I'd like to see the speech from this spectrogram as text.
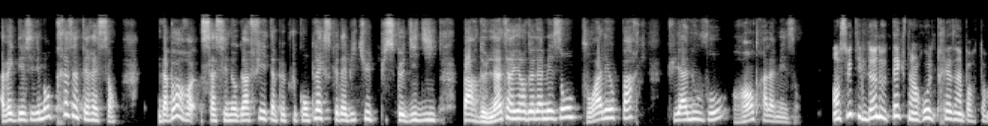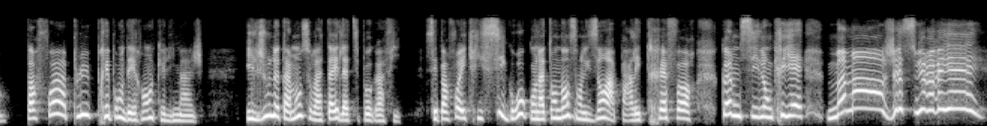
avec des éléments très intéressants. D'abord, sa scénographie est un peu plus complexe que d'habitude puisque Didi part de l'intérieur de la maison pour aller au parc, puis à nouveau rentre à la maison. Ensuite, il donne au texte un rôle très important, parfois plus prépondérant que l'image. Il joue notamment sur la taille de la typographie. C'est parfois écrit si gros qu'on a tendance en lisant à parler très fort, comme si l'on criait Maman, je suis réveillée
